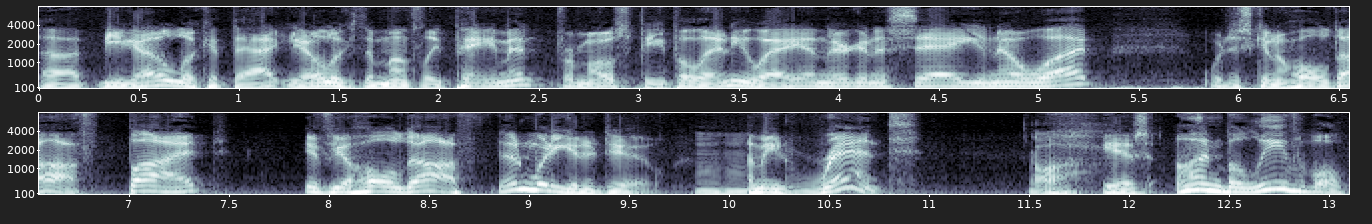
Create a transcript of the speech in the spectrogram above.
Uh, you got to look at that. You got to look at the monthly payment for most people anyway, and they're going to say, you know what, we're just going to hold off. But if you hold off, then what are you going to do? I mean, rent. oh, is unbelievable.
